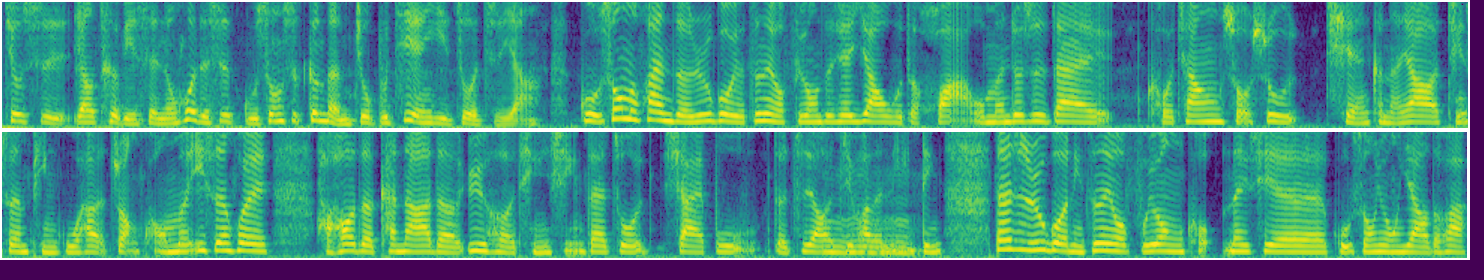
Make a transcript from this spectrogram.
就是要特别慎重，或者是骨松是根本就不建议做植牙。骨松的患者如果有真的有服用这些药物的话，我们就是在口腔手术前可能要谨慎评估他的状况，我们医生会好好的看他的愈合情形，再做下一步的治疗计划的拟定。但是如果你真的有服用口那些骨松用药的话，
